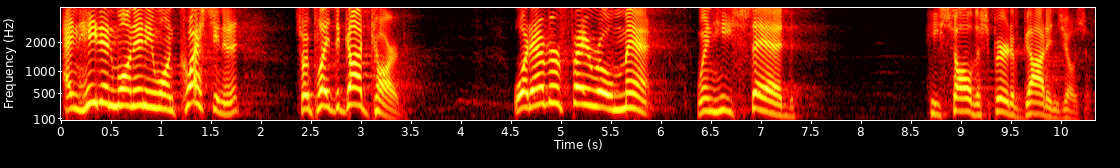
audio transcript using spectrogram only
And he didn't want anyone questioning it, so he played the God card. Whatever Pharaoh meant when he said he saw the Spirit of God in Joseph,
